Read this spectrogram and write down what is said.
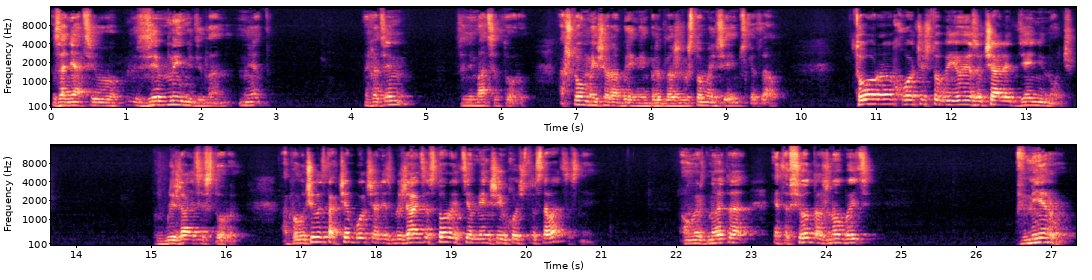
занятию земными делами. Нет. Мы хотим заниматься Тору. А что Миша Рабейн им предложил, что Моисей им сказал? Тора хочет, чтобы ее изучали день и ночь. Сближайтесь с Торой. А получилось так, чем больше они сближаются с Торой, тем меньше им хочет расставаться с ней. А он говорит, ну это, это все должно быть в меру.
